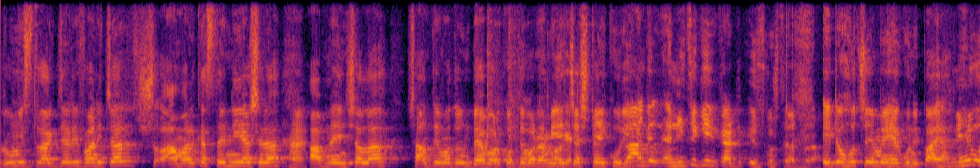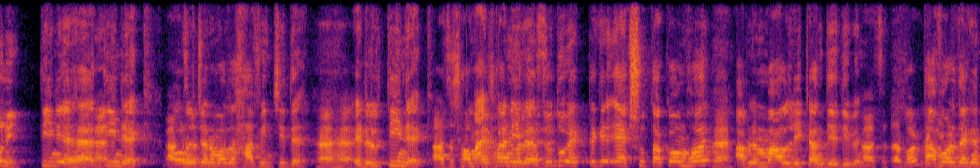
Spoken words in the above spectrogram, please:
রুমিস লাক্সারি ফার্নিচার আমার কাছ থেকে নিয়ে আসেরা। আপনি ইনশাআল্লাহ শান্তি মতন ব্যবহার করতে পারেন আমি. চেষ্টাই করি। আঙ্কেল নিচে কি কাট ইউজ করছেন আপনারা? এটা হচ্ছে মেহগুনি পায়া। মেহগনি? তিনে হ্যাঁ। তিন এক। অনেকজনের মধ্যে হাফ ইঞ্চি দেয় হ্যাঁ, হ্যাঁ। এটা হলো তিন এক আচ্ছা, মাইপা নিবেন যদি এক থেকে এক সুতা কম হয় হ্যাঁ। আপনি মাল রিটার্ন দিয়ে দিবেন আচ্ছা তারপর দেখেন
